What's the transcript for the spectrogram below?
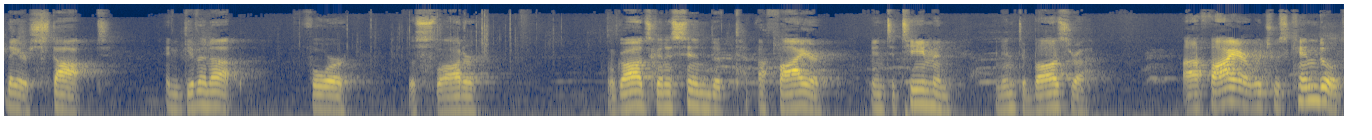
they are stopped and given up for the slaughter. Well, God's going to send a, a fire into Teman and into Bozrah. A fire which was kindled,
